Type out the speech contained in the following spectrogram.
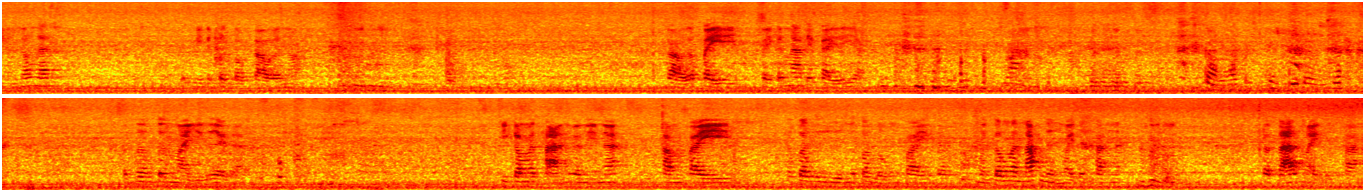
อย่างนอกนั้นมีแต่คนเก่าๆแล้วเนาะเก่าแล้วไปไปข้างหน้าได้ไกลหรือยังก่อนแล้วก็ติดที่เดิมก็เริ่มต้นใหม่อยู่เรื่อยแหละที่กรรมฐานแบบนี้นะ ทำไป แล้วก็ลืมแล้วก็หลงไปก็เหมือนต้องมานับหนึ่งใหม่ทุกครั้งนะสตาร์ทใหม่ทุกครั้ง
